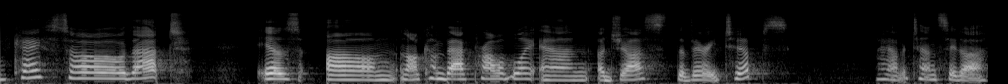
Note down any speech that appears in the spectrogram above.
Okay, so that is, um, and I'll come back probably and adjust the very tips. I have a tendency to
